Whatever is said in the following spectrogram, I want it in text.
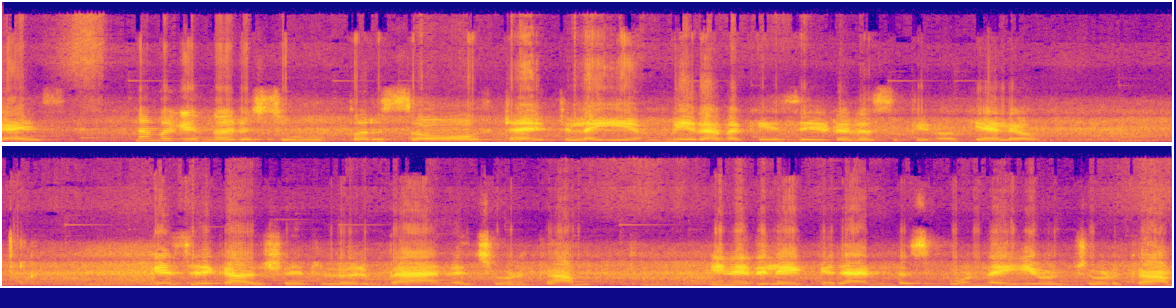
ഗൈസ് നമുക്ക് ഇന്നൊരു സൂപ്പർ സോഫ്റ്റ് ആയിട്ടുള്ള എമ്മി റവ കേസരിയുടെ റെസിപ്പി നോക്കിയാലോ. കേസരിക്ക് ആവശ്യമായിട്ടുള്ള ഒരു പാൻ വെച്ച് കൊടുക്കാം. ഇനി ഇതിലേക്ക് രണ്ട് സ്പൂൺ നെയ്യ് ഒഴിച്ചു കൊടുക്കാം.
